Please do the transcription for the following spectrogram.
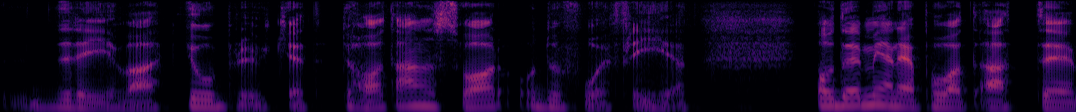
driva jordbruket. Du har ett ansvar och du får frihet. Och det menar jag på att, att eh,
